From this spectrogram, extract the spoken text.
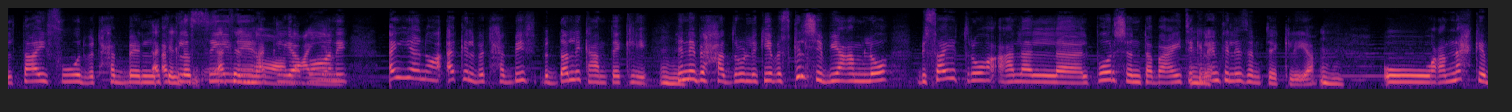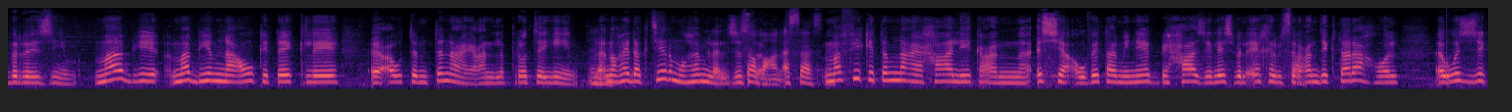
ال Thai food بتحب الأكل الصيني أكل أكل ياباني معين. أي نوع أكل بتحبيه بتضلك عم تاكليه. هن بيحضروا لك إياه بس كل شيء بيعملوا بيسيطروا على ال- ال portion تبعيتك اللي أنت لازم تاكليها. وعم نحكي بالرجيم ما بي ما بيمنعوك تاكلي آه، أو تمتنعي عن البروتين لأنه هيدا كتير مهم للجسم. طبعا أساسا. ما فيك تمنعي حالك عن أشياء أو فيتامينات بحاجة. ليش بالآخر بصير صح. عندك ترهل؟ آه، وجهك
